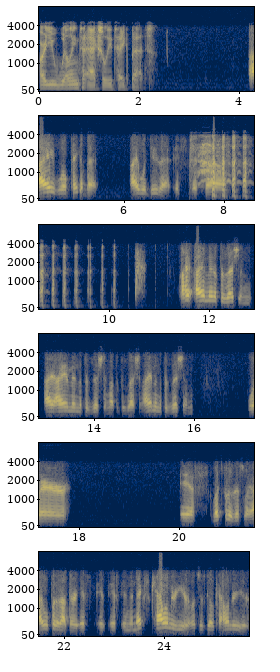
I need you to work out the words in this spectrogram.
are you willing to actually take bets? I will take a bet. I would do that if if uh, I I am in a position. I I am in the position, not the possession. I am in the position where if let's put it this way, I will put it out there. If if if in the next calendar year, let's just go calendar year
